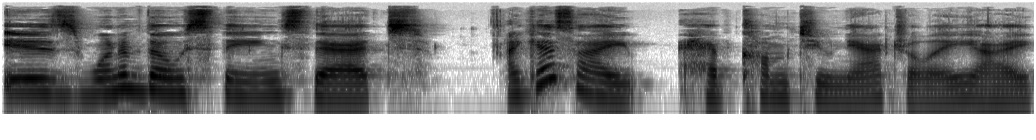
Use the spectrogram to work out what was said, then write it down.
is one of those things that I guess I have come to naturally. I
